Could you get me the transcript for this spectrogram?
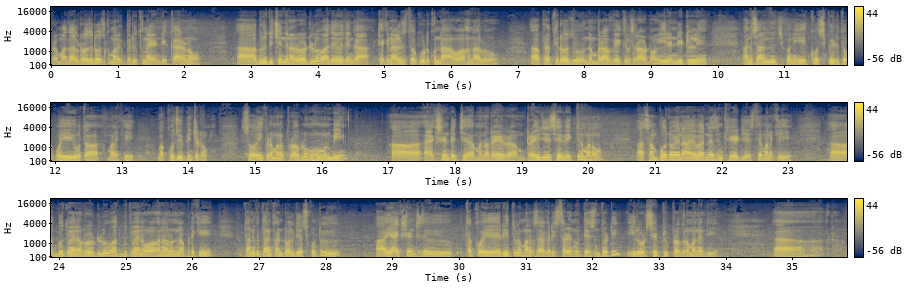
ప్రమాదాలు రోజు రోజుకు మనకు పెరుగుతున్నాయండి. కారణం అభివృద్ధి చెందిన రోడ్లు అదేవిధంగా టెక్నాలజీతో కూడుకున్న వాహనాలు ప్రతిరోజు నెంబర్ ఆఫ్ వెహికల్స్ రావడం. ఈ రెండింటిని అనుసంధించుకొని ఎక్కువ స్పీడ్తో పోయే యువత మనకి మక్కువ చూపించడం. సో ఇక్కడ మనకు ప్రాబ్లం హ్యూమన్ బీయింగ్. యాక్సిడెంట్ వచ్చే మన డ్రై- డ్రైవ్ చేసే వ్యక్తిని మనం ఆ సంపూర్ణమైన అవేర్నెస్ని క్రియేట్ చేస్తే మనకి అద్భుతమైన రోడ్లు అద్భుతమైన వాహనాలు ఉన్నప్పటికీ తనకు తను కంట్రోల్ చేసుకుంటూ ఆ యాక్సిడెంట్స్ తక్కువ అయ్యే రీతిలో మనకు సహకరిస్తాడనే ఉద్దేశంతో ఈ రోడ్ సేఫ్టీ ప్రోగ్రామ్ అనేది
